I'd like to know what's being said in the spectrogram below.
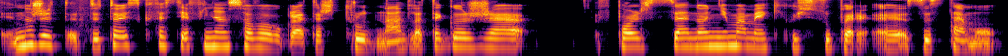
y, no, że to jest kwestia finansowa w ogóle też trudna, dlatego że w Polsce no, nie mamy jakiegoś super y, systemu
